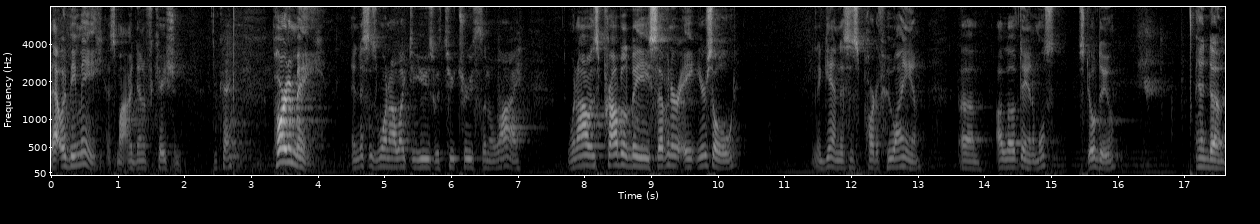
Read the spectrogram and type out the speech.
that would be me. That's my identification. Okay? Part of me, and this is one I like to use with two truths and a lie. When I was probably seven or eight years old, and again, this is part of who I am, um, I loved animals, still do. And um,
